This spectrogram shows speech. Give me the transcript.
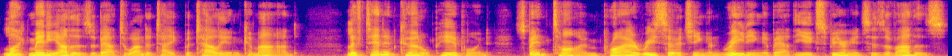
Like many others about to undertake battalion command, Lieutenant Colonel Pierpoint spent time prior researching and reading about the experiences of others.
